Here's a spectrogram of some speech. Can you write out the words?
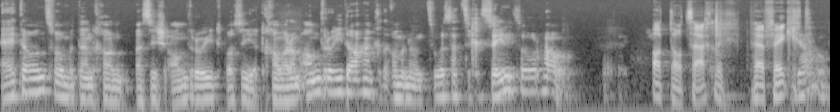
Add-ons, wo man dann kann, es ist Android-basiert, kann man am Android anhängen, da kann man noch einen zusätzlichen Sensor haben. Ah, tatsächlich. Perfekt. Ja.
